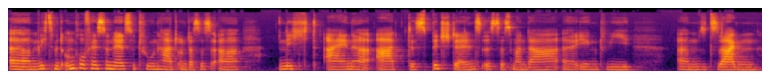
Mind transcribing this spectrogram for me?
ähm, nichts mit unprofessionell zu tun hat und dass es äh, nicht eine Art des Bittstellens ist, dass man da äh, irgendwie ähm, sozusagen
